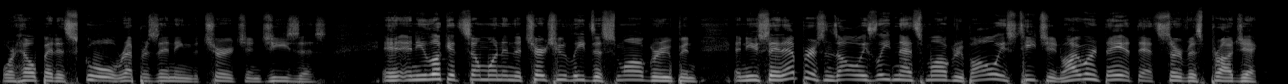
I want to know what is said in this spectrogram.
or help at a school representing the church and Jesus. And, and you look at someone in the church who leads a small group, and, and you say, That person's always leading that small group, always teaching. Why weren't they at that service project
